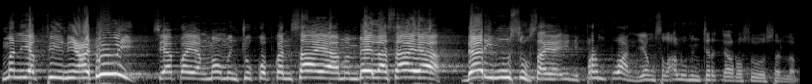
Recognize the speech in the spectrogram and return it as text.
Man yakfini adui? Siapa yang mau mencukupkan saya, membela saya dari musuh saya ini? Perempuan yang selalu mencerca Rasulullah SAW.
